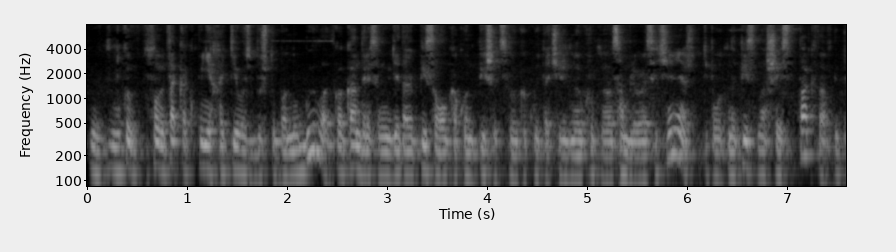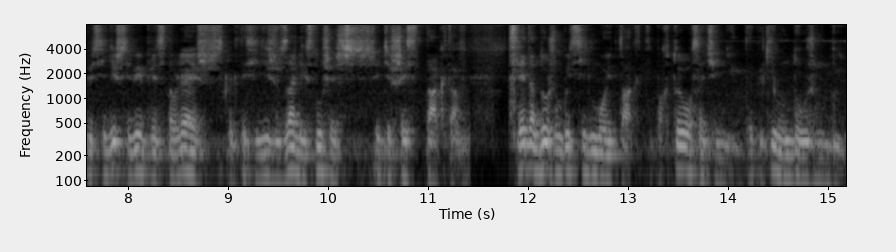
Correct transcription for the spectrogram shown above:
ну, как, так, как мне хотелось бы, чтобы оно было. Как Андерсон где-то описывал, как он пишет свое какое-то очередное крупное ансамблевое сочинение, что типа вот написано 6 тактов, ты сидишь себе и представляешь, как ты сидишь в зале и слушаешь эти 6 тактов. Следом должен быть седьмой такт. Типа, кто его сочинил, да каким он должен быть.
